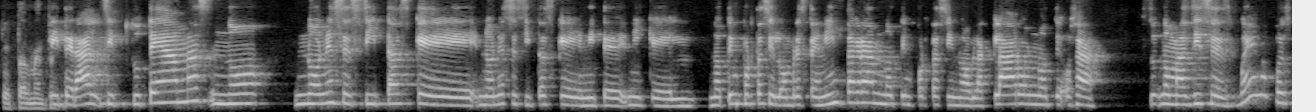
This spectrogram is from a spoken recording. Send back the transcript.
Totalmente. Literal, si tú te amas, no, no necesitas que, no necesitas que ni te, ni que no te importa si el hombre está en Instagram, no te importa si no habla claro, no te, o sea, nomás dices, bueno, pues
